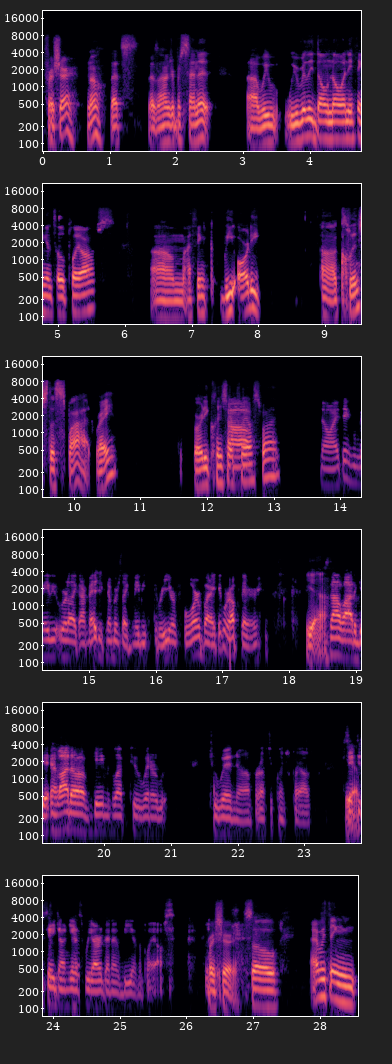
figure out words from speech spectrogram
For sure. No, that's that's 100% it. Uh, we we really don't know anything until the playoffs. Um, I think we already uh, clinched the spot, right? Already clinched our Uh, playoff spot. No, I think maybe we're like our magic numbers like maybe three or four, but I think we're up there. Yeah, It's not a lot of ga- a lot of games left to win or to win uh, for us to clinch playoffs. Safe Yeah. to say, John, yes, we are going to be in the playoffs. for sure. So everything,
